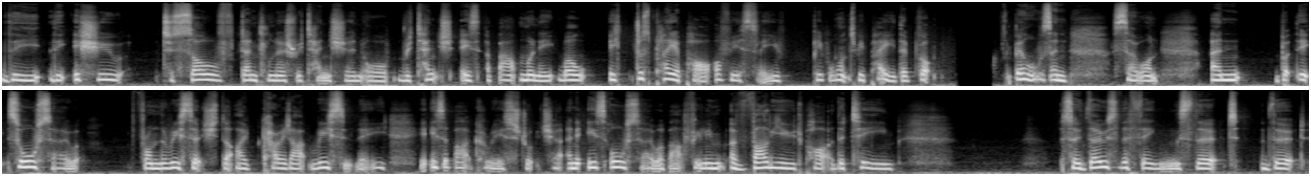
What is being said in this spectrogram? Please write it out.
the the issue to solve dental nurse retention or retention is about money. Well, it does play a part. Obviously, people want to be paid. They've got bills and so on, and but it's also from the research that I carried out recently, it is about career structure and it is also about feeling a valued part of the team. So those are the things that that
